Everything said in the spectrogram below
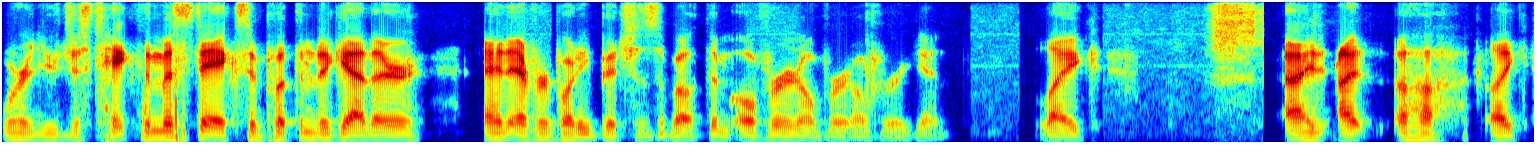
where you just take the mistakes and put them together and everybody bitches about them over and over and over again. Like I, I uh, like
